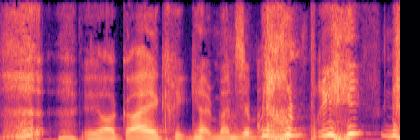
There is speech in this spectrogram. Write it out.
ja, geil, kriegen halt manche blauen Brief. Ne?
